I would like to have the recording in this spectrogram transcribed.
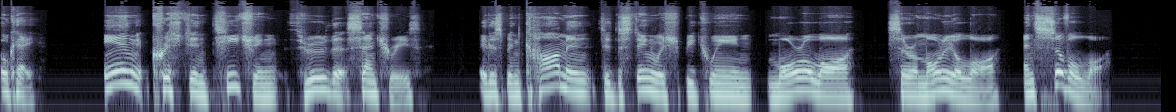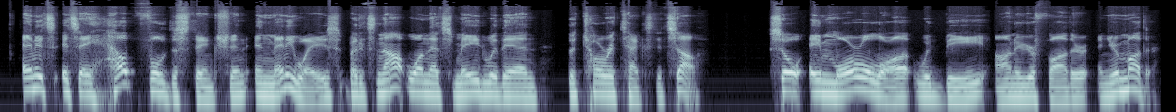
Okay. In Christian teaching through the centuries, it has been common to distinguish between moral law, ceremonial law, and civil law. And it's, it's a helpful distinction in many ways, but it's not one that's made within the Torah text itself. So a moral law would be honor your father and your mother.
